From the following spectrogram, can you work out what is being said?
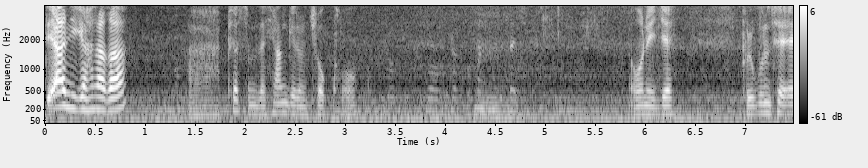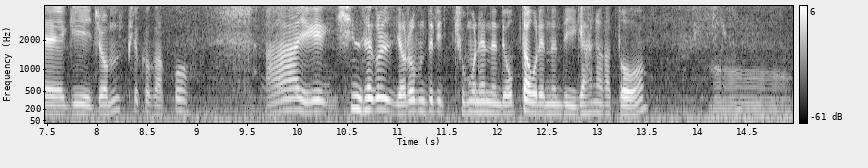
때 아니게 하나가 아 폈습니다. 향기는 좋고. 음. 오늘 이제 붉은색이 좀 필 것 같고 아 이게 흰색을 여러분들이 주문했는데 없다고 그랬는데 이게 하나가 또 어,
